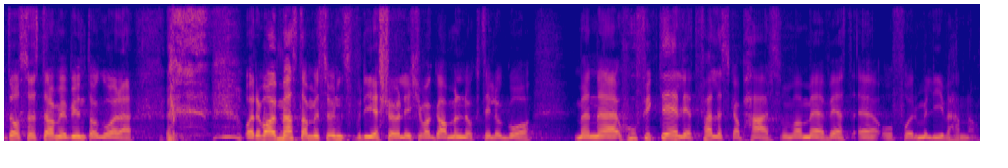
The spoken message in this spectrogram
da søstera mi begynte å gå der. og Det var mest av misunnelse fordi jeg sjøl ikke var gammel nok til å gå. Men uh, hun fikk del i et fellesskap her som var med vet jeg, å forme livet hennes.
